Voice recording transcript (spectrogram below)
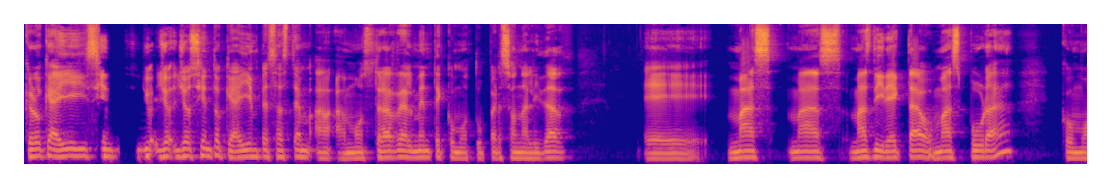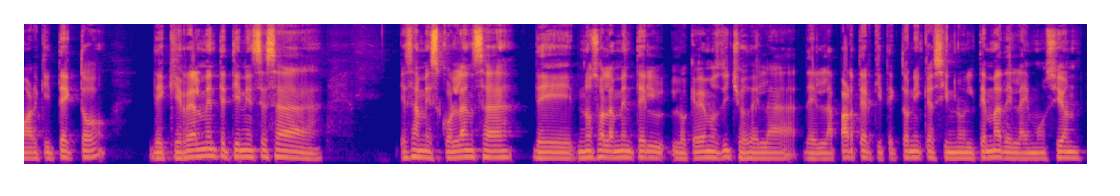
creo que ahí, yo, yo, siento que ahí empezaste a, mostrar realmente como tu personalidad eh, más, más, más directa o más pura como arquitecto, de que realmente tienes esa, esa mezcolanza de no solamente lo que habíamos dicho de la, de la parte arquitectónica, sino el tema de la emoción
